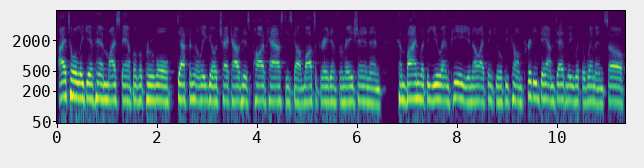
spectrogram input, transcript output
I totally give him my stamp of approval. Definitely go check out his podcast. He's got lots of great information, and combined with the UMP, you know, I think you'll become pretty damn deadly with the women. So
